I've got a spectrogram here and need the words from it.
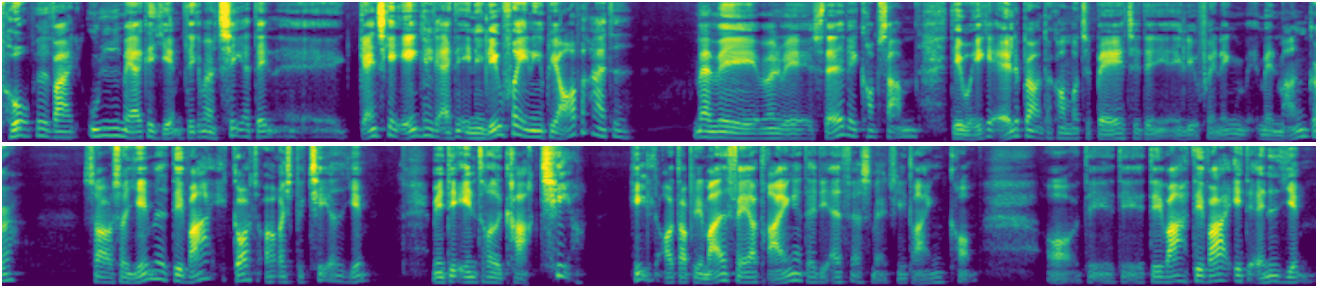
håbet var et udmærket hjem. Det kan man se at den øh, ganske enkelt, at en elevforening bliver oprettet. Man vil, man vil stadigvæk komme sammen. Det er jo ikke alle børn, der kommer tilbage til den elevforening, men mange gør. Så, så hjemmet, det var et godt og respekteret hjem. Men det ændrede karakter helt, og der blev meget færre drenge, da de adfærdsmæssige drenge kom. Og det, det, det, var, det var et andet hjem.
